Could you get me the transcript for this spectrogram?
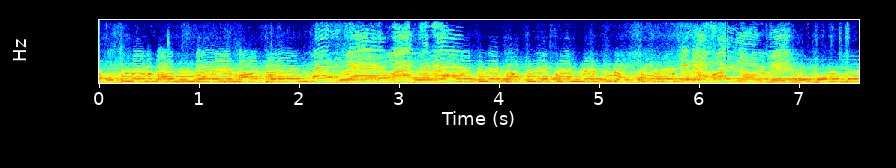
সত্তর বন্ধে মাত্র ভারতীয় জাতীয় কংগ্রেস হয় হয়। এই হয়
